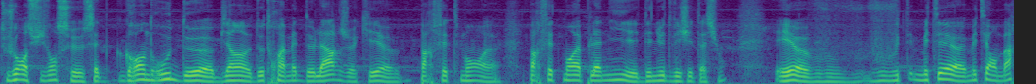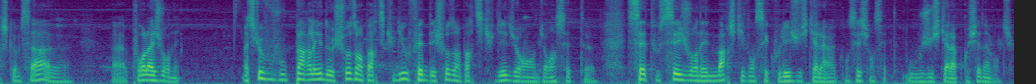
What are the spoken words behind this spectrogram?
toujours en suivant ce- cette grande route de bien 2-3 mètres de large qui est parfaitement, parfaitement aplanie et dénuée de végétation. Et vous, vous vous mettez, mettez en marche comme ça pour la journée. Est-ce que vous vous parlez de choses en particulier ou faites des choses en particulier durant, durant cette, euh, 7 ou 6 journées de marche qui vont s'écouler jusqu'à la concession 7 ou jusqu'à la prochaine aventure?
